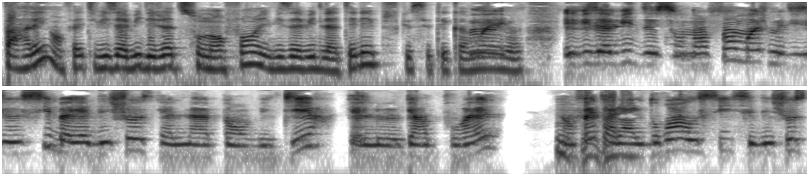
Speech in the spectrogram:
parler en fait vis-à-vis déjà de son enfant et vis-à-vis de la télé, puisque c'était quand même. Ouais. Et vis-à-vis de son enfant, moi je me disais aussi bah il y a des choses qu'elle n'a pas envie de dire, qu'elle garde pour elle en fait, elle a le droit aussi. C'est des choses.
